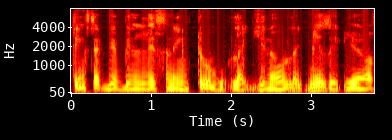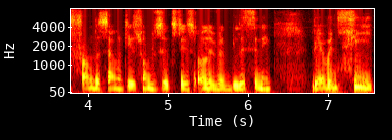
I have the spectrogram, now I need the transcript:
things that we've been listening to, like you know, like music, you know, from the seventies, from the sixties. Only we've been listening. We haven't seen.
